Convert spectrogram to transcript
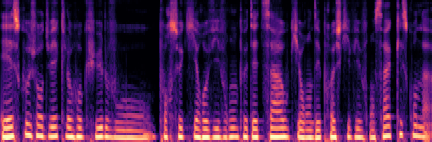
Et est-ce qu'aujourd'hui, avec le recul, vous, pour ceux qui revivront peut-être ça ou qui auront des proches qui vivront ça, qu'est-ce qu'on a,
